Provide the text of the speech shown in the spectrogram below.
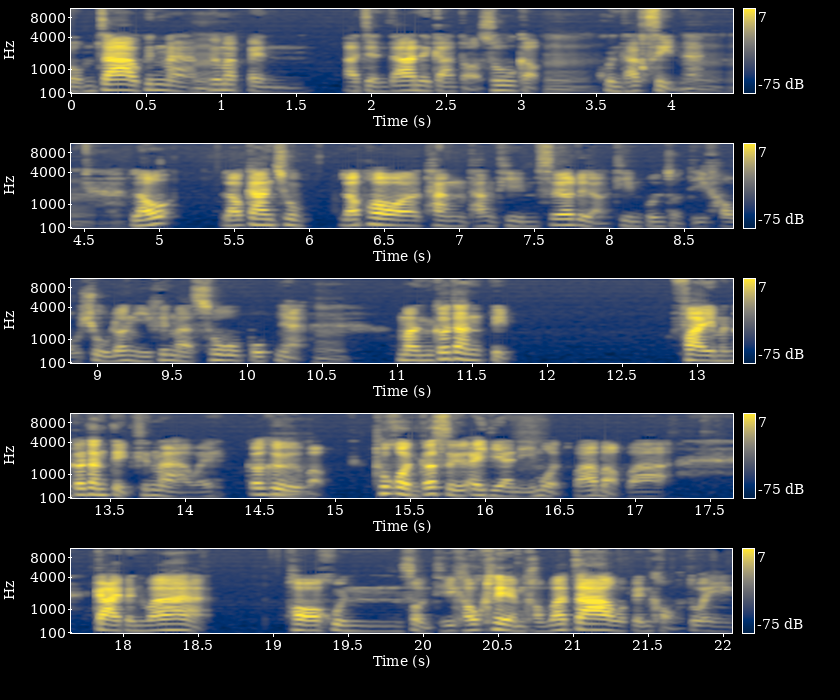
ล้มเจ้าขึ้นมาเพื่อมาเป็นอ g e n d a ในการต่อสู้กับคุณทักษิณนะแล้วแล้วการชูแล้วพอทางทางทีมเสื้อเหลืองทีมคุณสนธิเขาชูเรื่องนี้ขึ้นมาสู้ปุ๊บเนี่ย มันก็ดันติด ไฟมันก็ดันติดขึ้นมาไว้ ก็คือแบบ ทุกคนก็ซื้อไอเดียนี้หมดว่าแบบว่ากลายเป็นว่า พอคุณสนธิเขาเคลมคำว่าเจ้ามาเป็นของตัวเอง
